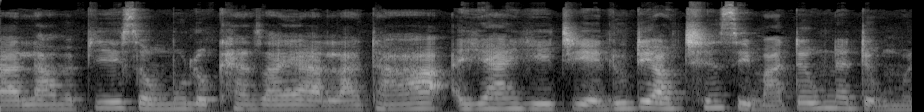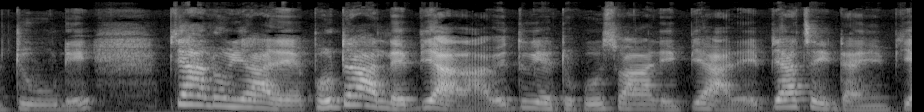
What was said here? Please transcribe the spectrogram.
တာလားမပြည့်စုံမှုလို့ခံစားရတာလားဒါကအရန်ရေးကြည့်ရလူတယောက်ချင်းစီမှာတုံးနဲ့တုံမတူဘူးလေပြလို့ရတယ်ဗုဒ္ဓကလည်းပြတာပဲသူ့ရဲ့တကူဆွားလေးပြတယ်ပြချိန်တိုင်းပြ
